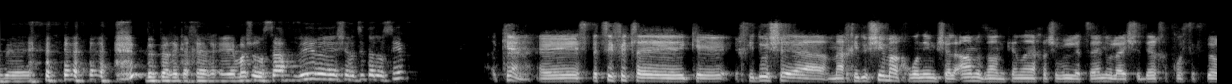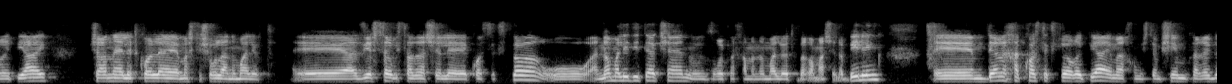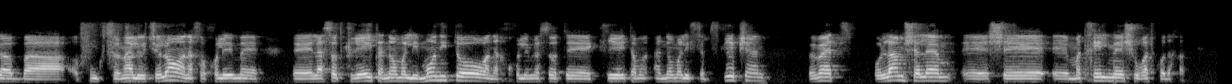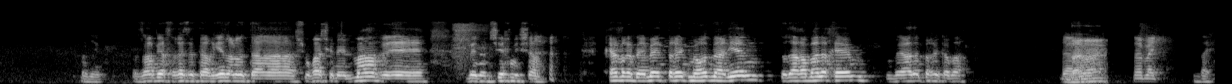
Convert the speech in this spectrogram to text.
בפרק אחר. אה, משהו נוסף, דביר, שרצית להוסיף? כן, ספציפית כחידוש, מהחידושים האחרונים של אמזון, כן היה חשוב לי לציין אולי שדרך ה-Cost Explorer API, אפשר לנהל את כל מה שקשור לאנומליות. אה, אז יש service חדש של אה, Cost Explorer, הוא anomaly detection, הוא זורק לכם אנומליות ברמה של ה-billing. אה, דרך ה-Cost Explorer API, אם אנחנו משתמשים כרגע בפונקציונליות שלו, אנחנו יכולים לעשות create anomaly monitor, אנחנו יכולים לעשות create anomaly subscription, באמת עולם שלם שמתחיל משורת קוד אחת. מדהים. אז אבי אחרי זה תארגן לנו את השורה שנעלמה ונמשיך משם. חבר'ה, באמת פרק מאוד מעניין, תודה רבה לכם, ועד הפרק הבא. ביי ביי. ביי ביי. ביי.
